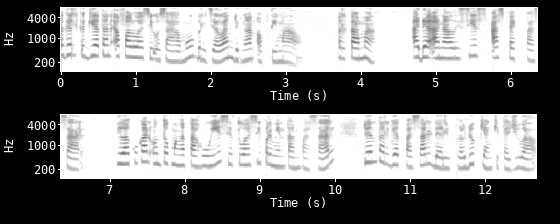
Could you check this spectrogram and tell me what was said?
agar kegiatan evaluasi usahamu berjalan dengan optimal. Pertama, ada analisis aspek pasar. Dilakukan untuk mengetahui situasi permintaan pasar dan target pasar dari produk yang kita jual.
